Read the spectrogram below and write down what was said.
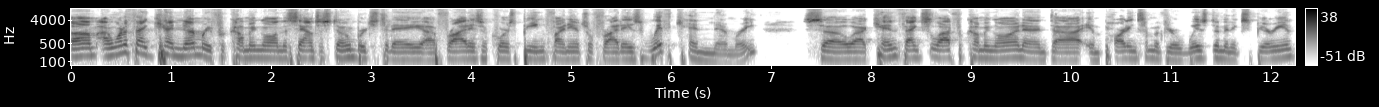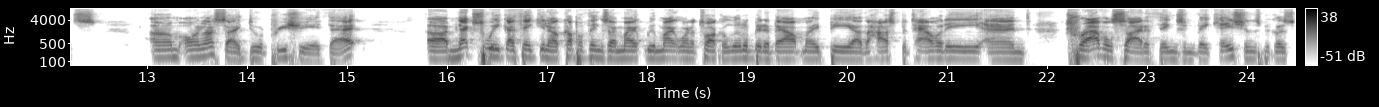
Um, I want to thank Ken Nemery for coming on the Sounds of Stonebridge today. Uh, Fridays, of course, being Financial Fridays with Ken Nemery. So, uh, Ken, thanks a lot for coming on and uh, imparting some of your wisdom and experience um, on us. I do appreciate that. Uh, next week, I think you know a couple things I might we might want to talk a little bit about might be uh, the hospitality and travel side of things and vacations because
